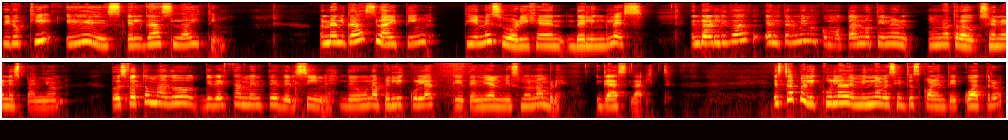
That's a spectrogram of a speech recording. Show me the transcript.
Pero, ¿qué es el gaslighting? Bueno, el gaslighting tiene su origen del inglés. En realidad, el término como tal no tiene una traducción en español, pues fue tomado directamente del cine, de una película que tenía el mismo nombre, Gaslight. Esta película de 1944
